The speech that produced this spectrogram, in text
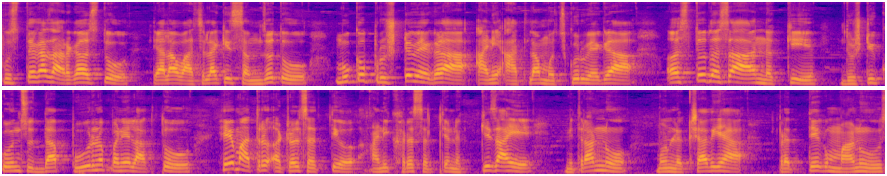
पुस्तकासारखा असतो. त्याला वाचला की समजतो. मुखपृष्ठ वेगळा आणि आतला मजकूर वेगळा. असतो तसा नक्की दृष्टिकोनसुद्धा पूर्णपणे लागतो. हे मात्र अटल सत्य आणि खरं सत्य नक्कीच आहे. मित्रांनो म्हणून लक्षात घ्या प्रत्येक माणूस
